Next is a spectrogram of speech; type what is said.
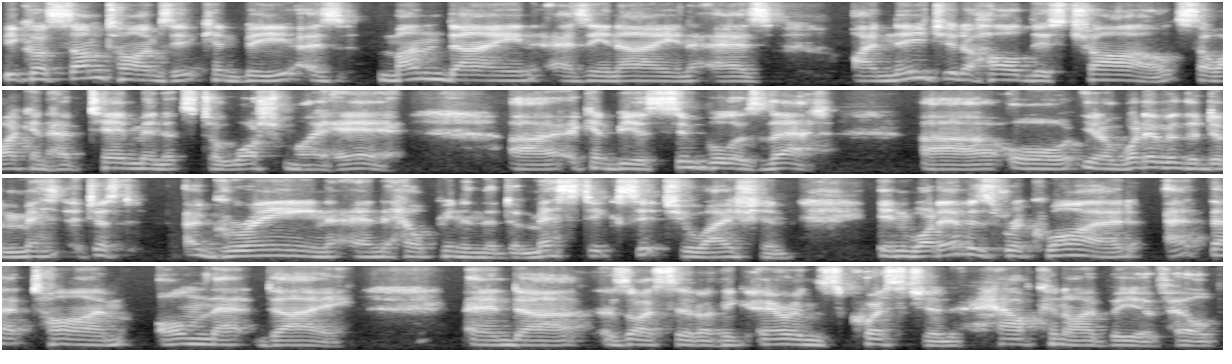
because sometimes it can be as mundane, as inane as I need you to hold this child so I can have 10 minutes to wash my hair. Uh, it can be as simple as that. Uh, or, you know, whatever the domestic, just agreeing and helping in the domestic situation in whatever's required at that time on that day. And uh, as I said, I think Aaron's question, how can I be of help?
